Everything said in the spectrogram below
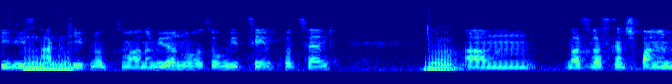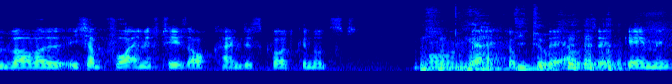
die, die es mhm. aktiv nutzen, waren dann wieder nur so um die 10 Prozent. Ja. Ähm, was, was ganz spannend war, weil ich habe vor NFTs auch kein Discord genutzt. Und ja, ich glaube, der aus Gaming.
